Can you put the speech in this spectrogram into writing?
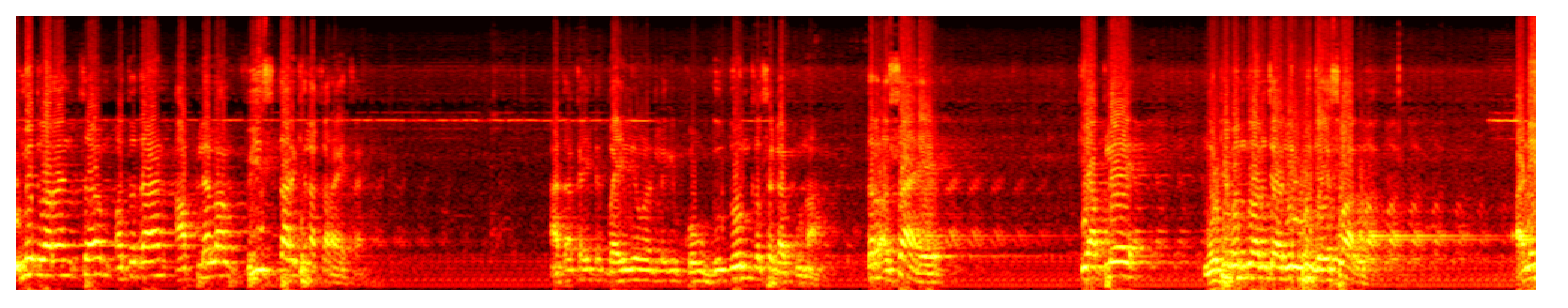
उमेदवारांचं मतदान आपल्याला वीस तारखेला करायचं आहे. आता काही ते बाईने म्हटलं की दोन कसं काय पुन्हा? तर असं आहे की आपले मोठे बंधू आमचे अनिलभू जयस्वाल आणि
